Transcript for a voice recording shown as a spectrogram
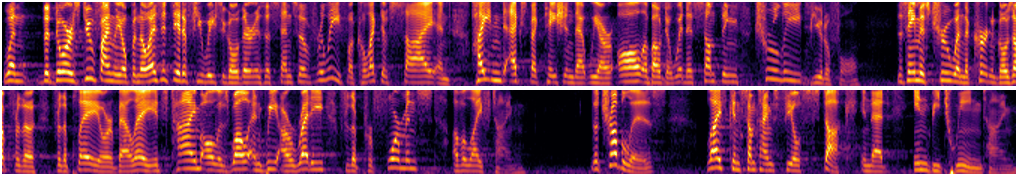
When the doors do finally open, though, as it did a few weeks ago, there is a sense of relief, a collective sigh, and heightened expectation that we are all about to witness something truly beautiful. The same is true when the curtain goes up for the, for the play or ballet. It's time, all is well, and we are ready for the performance of a lifetime. The trouble is, life can sometimes feel stuck in that in between time.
